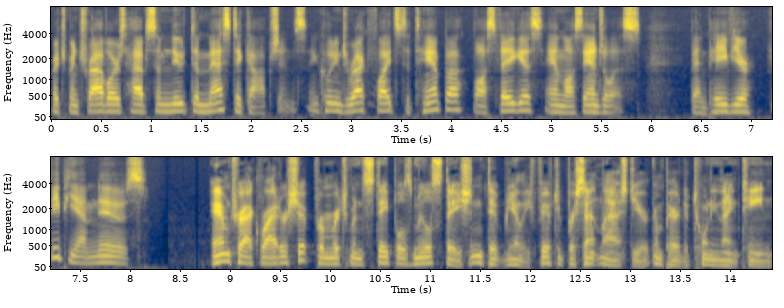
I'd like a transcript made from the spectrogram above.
Richmond travelers have some new domestic options, including direct flights to Tampa, Las Vegas, and Los Angeles. Ben Paviour, VPM News. Amtrak ridership from Richmond's Staples Mill Station dipped nearly 50% last year compared to 2019,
